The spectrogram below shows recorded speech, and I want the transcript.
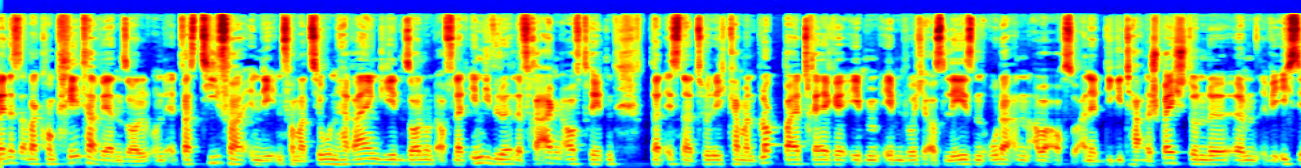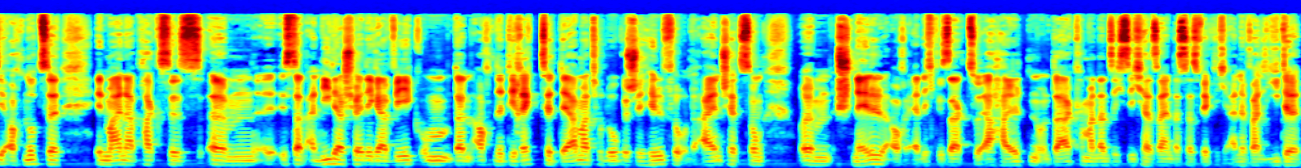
wenn es aber konkreter werden soll und etwas tiefer in die Informationen hereingehen soll und auch vielleicht individuelle Fragen auftreten, dann ist natürlich, kann man Blogbeiträge eben, eben durchaus lesen oder an, aber auch so eine digitale Sprechstunde, ähm, wie ich sie auch nutze in meiner Praxis, ähm, ist dann ein niederschwelliger Weg, um dann auch eine direkte dermatologische Hilfe und Einschätzung ähm, schnell auch ehrlich gesagt zu erhalten. Und da kann man dann sich sicher sein, dass das wirklich eine valide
